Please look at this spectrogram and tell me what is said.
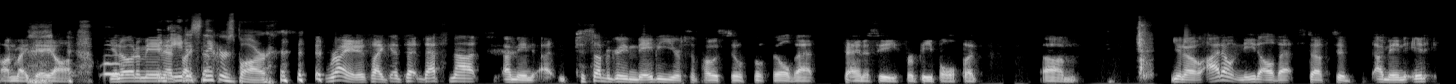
on my day off. You know what i mean? And It's ate like a Snickers bar. right. It's like it's, that's not i mean uh, to some degree maybe you're supposed to fulfill that fantasy for people but um you know i don't need all that stuff to i mean it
